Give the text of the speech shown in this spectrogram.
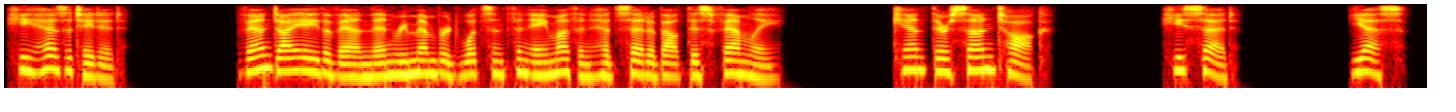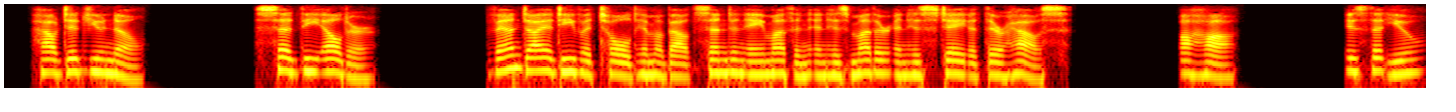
He hesitated. Vandiyathevan then remembered what Santhanamuthan had said about this family. Can't their son talk? He said. Yes, how did you know? Said the elder. Vandiyadeva told him about Sandhanamuthan and his mother and his stay at their house. Aha! Is that you?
